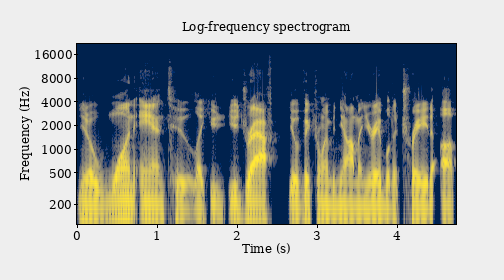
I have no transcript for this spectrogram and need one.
you know, one and two. Like you, you draft, you know, Victor Wembanyama and you're able to trade up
